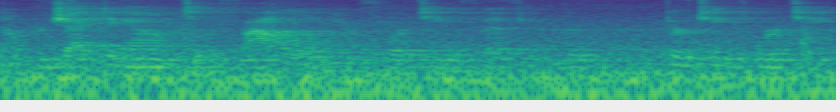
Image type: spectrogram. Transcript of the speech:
Now projecting out to the following year, fourteen fifteen, or thirteen fourteen.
